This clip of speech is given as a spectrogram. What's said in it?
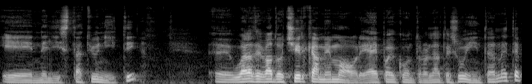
negli Stati Uniti, eh, guardate vado circa a memoria e eh, poi controllate su internet,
